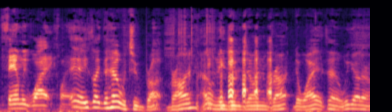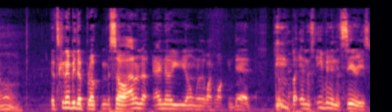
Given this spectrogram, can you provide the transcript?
family Wyatt clan. Yeah, he's like the hell with you, Braun. I don't need you to join the Braun, the Wyatt. Hell, we got our own. It's gonna be the Brook. So I don't know. I know you don't really watch Walking Dead, but in this, even in the series,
